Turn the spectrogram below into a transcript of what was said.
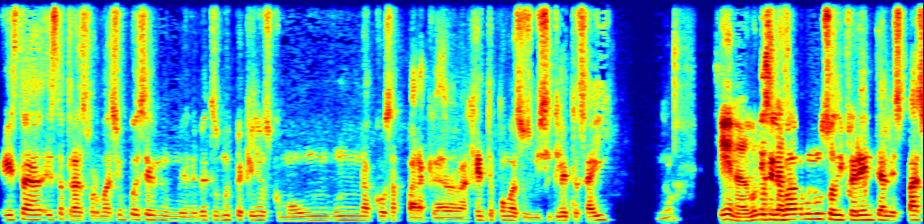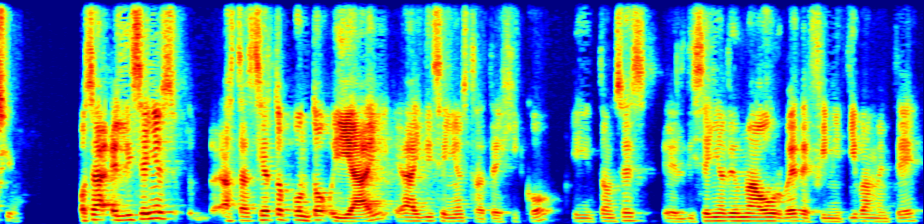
esta, esta, transformación puede ser en elementos muy pequeños como una cosa para que la gente ponga sus bicicletas ahí, ¿no? Sí, en algunos Se le va a dar un uso diferente al espacio. O sea, el diseño es hasta cierto punto, y hay, hay diseño estratégico, y entonces el diseño de una urbe definitivamente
